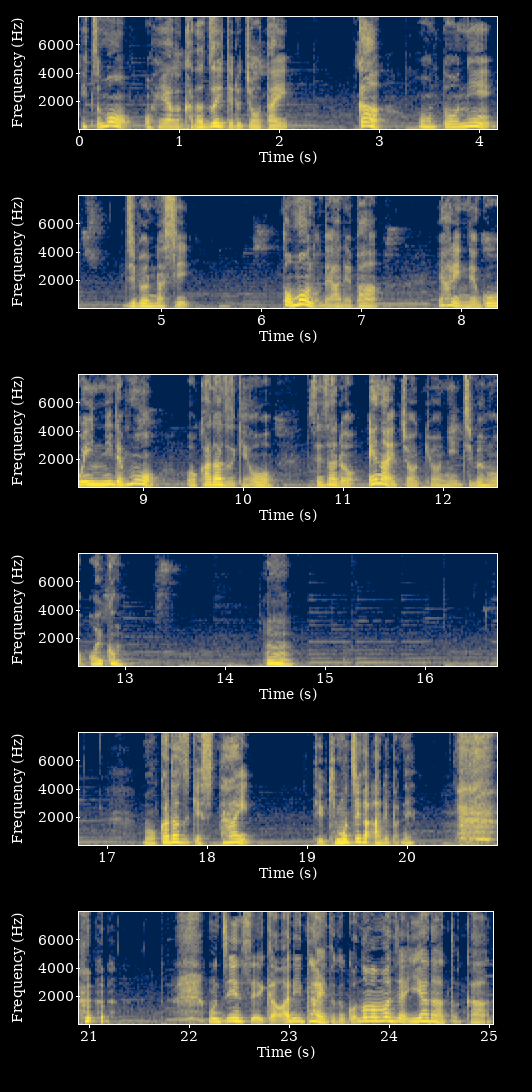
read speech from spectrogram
いつもお部屋が片付いてる状態が本当に自分らしいと思うのであればやはりね強引にでもお片付けをせざるを得ない状況に自分を追い込む。うん。もうお片付けしたいっていう気持ちがあればね。もう人生変わりたいとかこのままじゃ嫌だとか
